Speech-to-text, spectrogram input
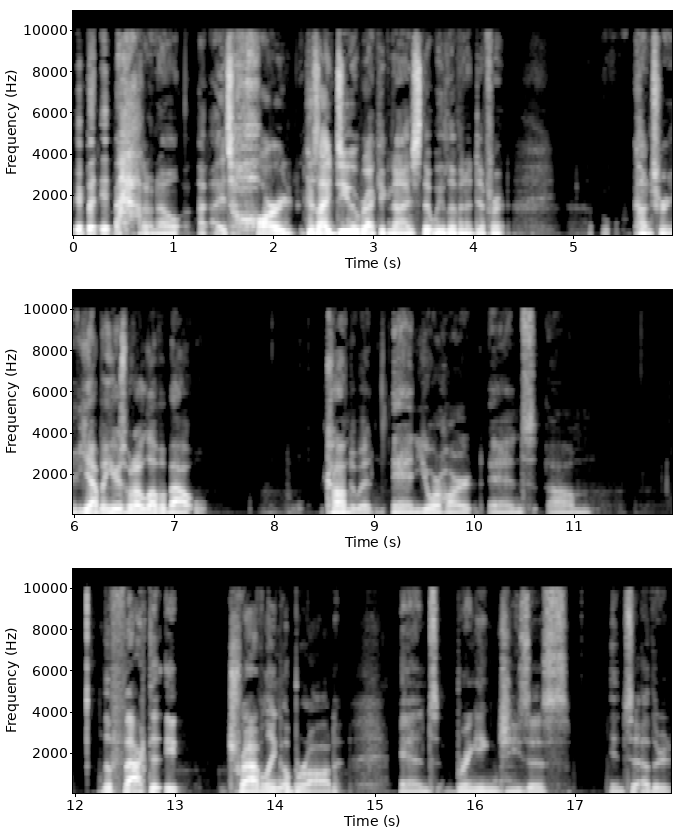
It, but it, I don't know. It's hard because I do recognize that we live in a different country. Yeah, but here's what I love about Conduit and Your Heart and um, the fact that it traveling abroad and bringing Jesus into other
